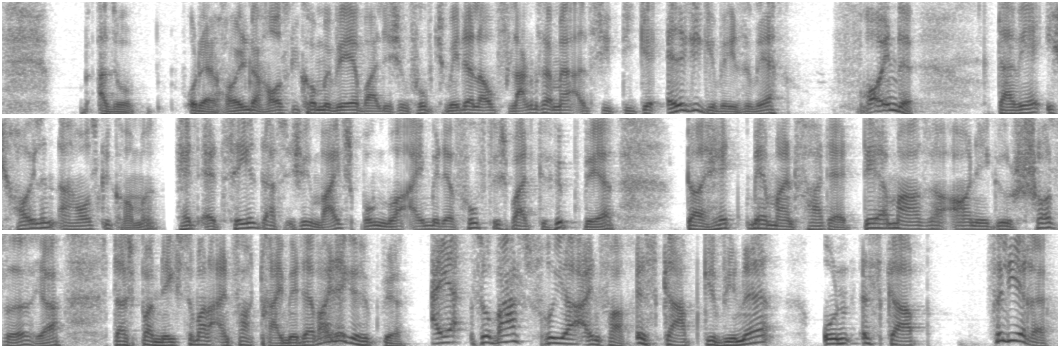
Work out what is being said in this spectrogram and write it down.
also, oder heulend nach Hause gekommen wäre, weil ich im 50-Meter-Lauf langsamer als die dicke Elge gewesen wäre, Freunde, da wäre ich heulend nach Hause gekommen, hätte erzählt, dass ich im Weitsprung nur 1,50 Meter weit gehüpft wäre. Da hätte mir mein Vater dermaßen einige geschossen, ja, dass ich beim nächsten Mal einfach drei Meter weiter gehüpft wäre. Ah ja, so war's früher einfach. Es gab Gewinner und es gab Verlierer.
